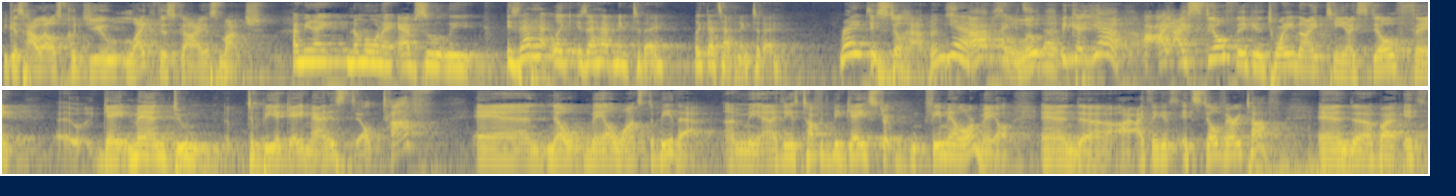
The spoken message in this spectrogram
Because how else could you like this guy as much? I mean, I number one, I absolutely is that ha- like is that happening today? Like that's happening today, right? It still happens. Yeah, absolutely. Because yeah, I, I still think in 2019, I still think uh, gay men do to be a gay man is still tough, and no male wants to be that. I mean, and I think it's tough to be gay, female or male, and uh, I, I think it's it's still very tough. And uh, but it's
